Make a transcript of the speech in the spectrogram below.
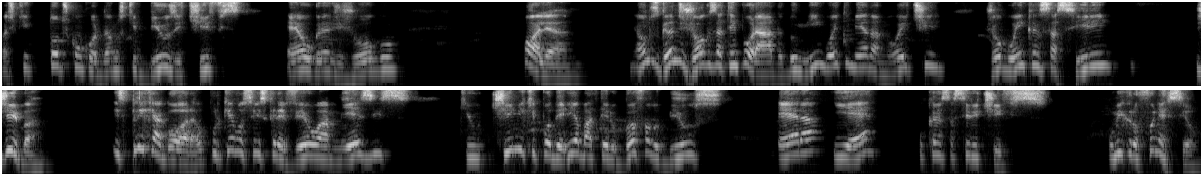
Acho que todos concordamos que Bills e Chiefs é o grande jogo. Olha, é um dos grandes jogos da temporada. Domingo, oito e meia da noite, jogo em Kansas City. Giba, explique agora o porquê você escreveu há meses que o time que poderia bater o Buffalo Bills era e é o Kansas City Chiefs? O microfone é seu.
